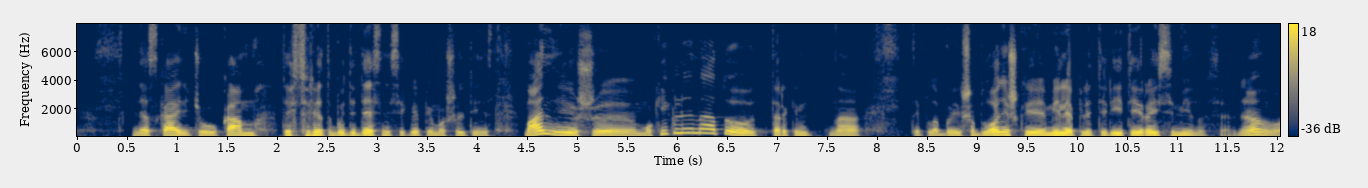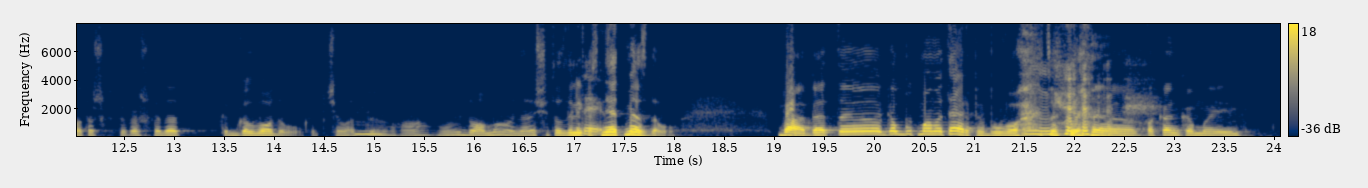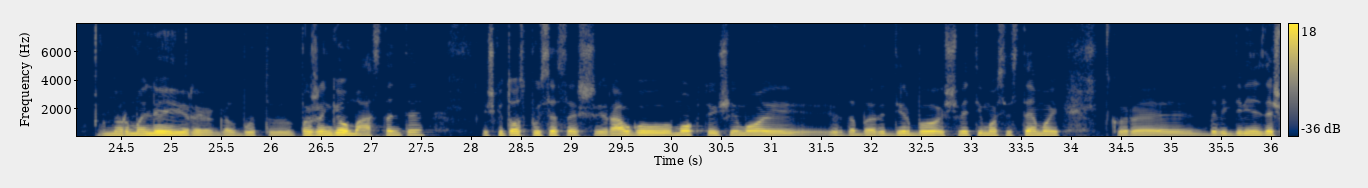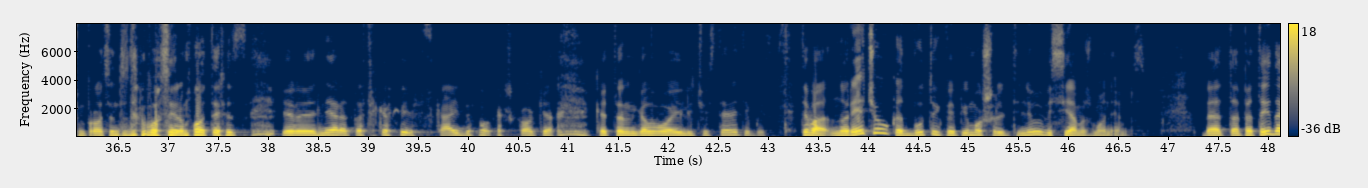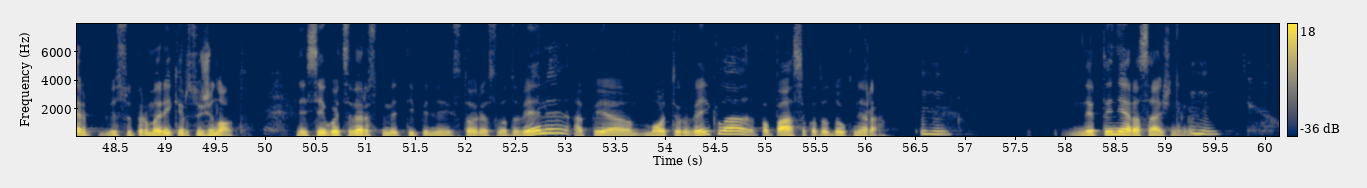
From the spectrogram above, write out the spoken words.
neskaidyčiau, kam tai turėtų būti didesnis įkvėpimo šaltinis. Man iš e, mokyklinių metų, tarkim, na, taip labai šabloniškai, Emilija Pleterytė yra įsiminusi, ar ne? O aš kažkada taip galvodavau, kaip čia, vat, mm. aha, o, įdomu, ne, šitas dalykas, taip. netmesdavau. Va, bet e, galbūt mano terpė buvo mm. tokia pakankamai normaliai ir galbūt pažangiau mąstanti. Iš kitos pusės aš ir augau mokytojų šeimoje ir dabar dirbu švietimo sistemoje, kur e, beveik 90 procentų darbuotojų yra moteris ir nėra to tikrai skaidimo kažkokio, kad ten galvoja lyčių stereotipais. Tai va, norėčiau, kad būtų įkvėpimo šaltinių visiems žmonėms. Bet apie tai dar visų pirma reikia ir sužinoti. Nes jeigu atsiverstume tipinį istorijos vadovėlį, apie moterų veiklą papasakota daug nėra. Mhm. Ir tai nėra sąžininga. Mhm.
